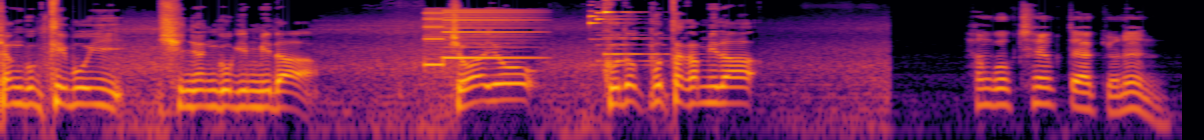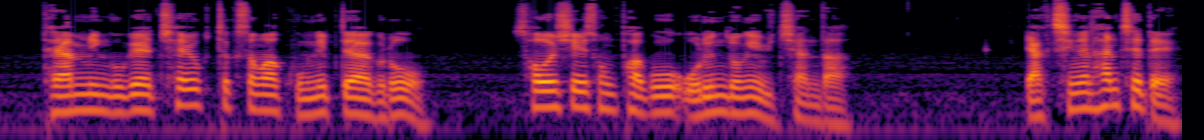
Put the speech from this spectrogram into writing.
형국TV 신현국입니다. 좋아요 구독 부탁합니다. 한국체육대학교는 대한민국의 체육특성화 국립대학으로 서울시 송파구 오륜동에 위치한다. 약칭은 한체대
